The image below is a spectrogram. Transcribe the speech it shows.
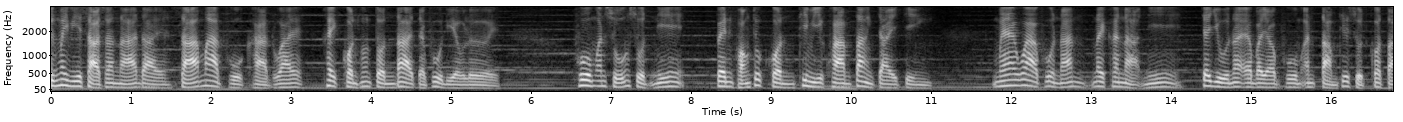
ึงไม่มีศาสนาใดสามารถผูกขาดไว้ให้คนของตนได้แต่ผู้เดียวเลย ภูมิอันสูงสุดนี้เป็นของทุกคนที่มีความตั้งใจจริง แม้ว่าผู้นั้นในขณะนี้ จะอยู่ในอบายภูมิอันต่ำที่สุดก็ต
